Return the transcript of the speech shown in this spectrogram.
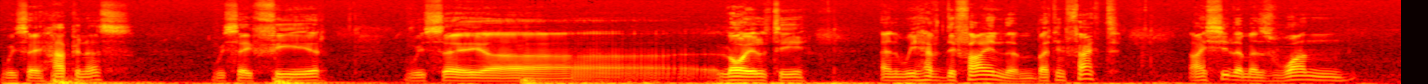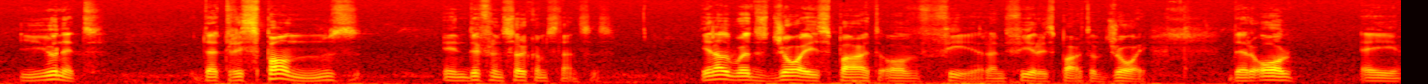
we say happiness, we say fear, we say uh, loyalty, and we have defined them, but in fact, I see them as one unit that responds in different circumstances. In other words, joy is part of fear, and fear is part of joy. They're all a,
